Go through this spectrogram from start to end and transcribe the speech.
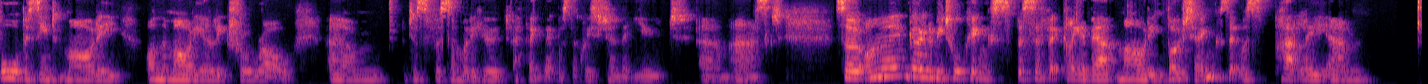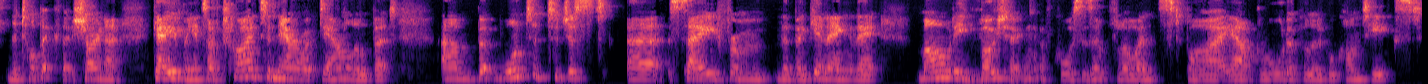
4% Māori on the Māori electoral roll, um, just for somebody who, I think that was the question that you'd um, asked. So I'm going to be talking specifically about Māori voting, because that was partly um, the topic that Shona gave me. And so I've tried to narrow it down a little bit, um, but wanted to just uh, say from the beginning that Māori voting, of course, is influenced by our broader political context,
